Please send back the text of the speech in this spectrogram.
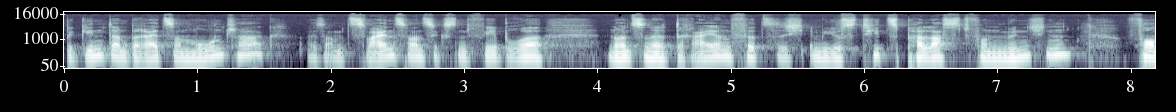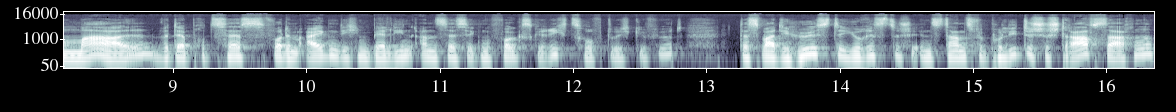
beginnt dann bereits am Montag, also am 22. Februar 1943 im Justizpalast von München. Formal wird der Prozess vor dem eigentlichen Berlin ansässigen Volksgerichtshof durchgeführt. Das war die höchste juristische Instanz für politische Strafsachen.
